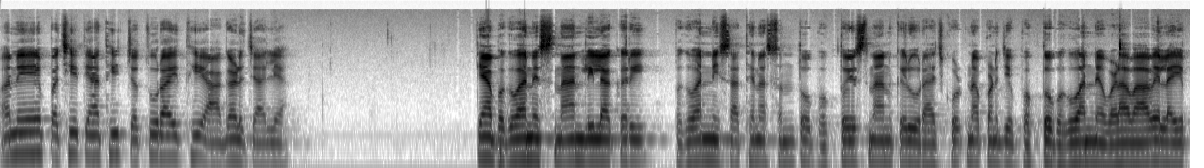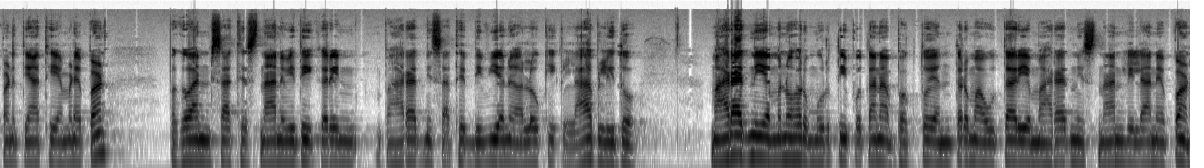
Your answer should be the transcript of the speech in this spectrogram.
અને પછી ત્યાંથી ચતુરાઈથી આગળ ચાલ્યા. ત્યાં ભગવાને સ્નાન લીલા કરી, ભગવાનની સાથેના સંતો ભક્તોએ સ્નાન કર્યું. રાજકોટના પણ જે ભક્તો ભગવાનને વળાવવા આવેલા એ પણ ત્યાંથી એમણે પણ ભગવાન સાથે સ્નાન વિધિ કરીને મહારાજની સાથે દિવ્ય અને અલૌકિક લાભ લીધો. મહારાજની એ મનોહર મૂર્તિ પોતાના ભક્તોએ અંતરમાં ઉતારીએ મહારાજની સ્નાન લીલાને પણ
